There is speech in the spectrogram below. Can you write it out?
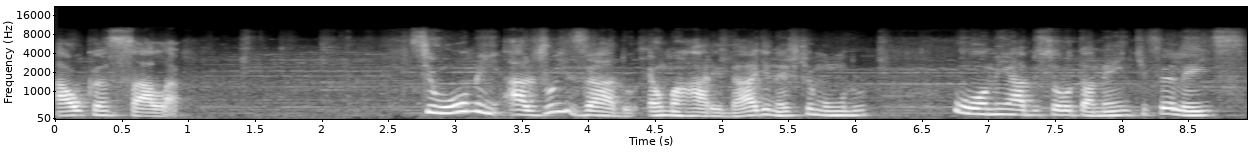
alcançá-la. Se o homem ajuizado é uma raridade neste mundo, o homem absolutamente feliz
